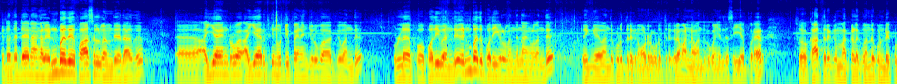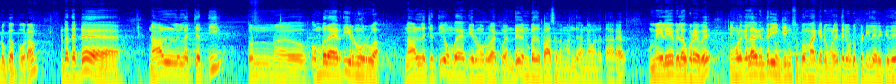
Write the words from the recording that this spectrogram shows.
கிட்டத்தட்ட நாங்கள் எண்பது பார்சல் வந்து அதாவது ஐயாயிரம் ரூபா ஐயாயிரத்தி நூற்றி பதினஞ்சு ரூபாய்க்கு வந்து உள்ள பொதி வந்து எண்பது பொதிகள் வந்து நாங்கள் வந்து இங்கே வந்து கொடுத்துருக்குறோம் ஆர்டர் கொடுத்துருக்குறோம் அண்ணன் வந்து இப்போ கொஞ்சத்தில் செய்ய போகிறார் ஸோ காத்திருக்கும் மக்களுக்கு வந்து கொண்டு போய் கொடுக்க போகிறோம் கிட்டத்தட்ட நாலு லட்சத்தி தொன் ஒன்பதாயிரத்தி இருநூறுவா நாலு லட்சத்தி ஒன்பதாயிரத்தி இருநூறுவாக்கு வந்து எண்பது பார்சலும் வந்து அண்ணன் வந்து தாரார். உண்மையிலேயே விலை குறைவு. உங்களுக்கு எல்லாருக்கும் தெரியும் கிங் சூப்பர் மார்க்கெட் உங்களுக்கு தெரியும் உடுப்பட்டியில் இருக்குது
